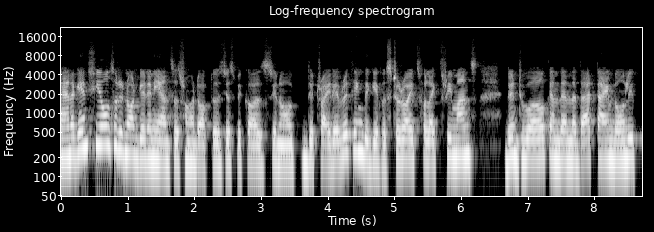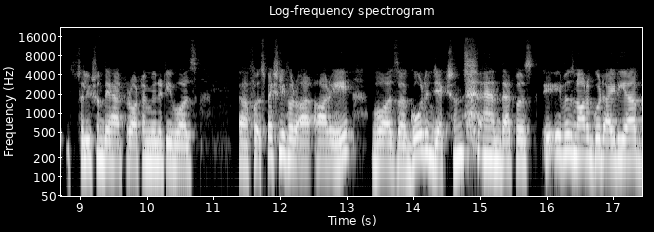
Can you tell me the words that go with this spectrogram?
and again, she also did not get any answers from her doctors just because, you know, they tried everything. They gave her steroids for like three months, didn't work. And then at that time, the only solution they had for autoimmunity was, uh, for, especially for RA, was uh, gold injections. And that was, it, it, was not a good idea.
